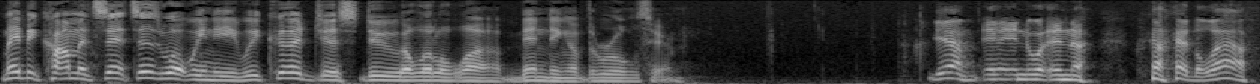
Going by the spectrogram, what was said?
Maybe common sense is what we need. We could just do a little uh, bending of the rules here. Yeah, and and, and uh, I had to laugh.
